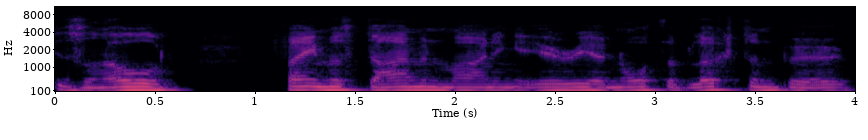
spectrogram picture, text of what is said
is an old famous diamond mining area north of Lichtenburg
